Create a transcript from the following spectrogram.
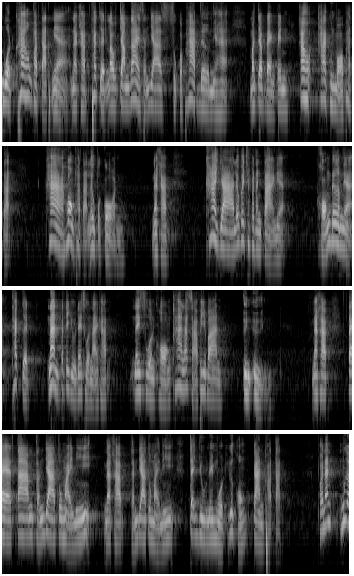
หมวดค่าห้องผ่าตัดเนี่ยนะครับถ้าเกิดเราจำได้สัญญาสุขภาพเดิมเนี่ยฮะมันจะแบ่งเป็นค่าค่าคุณหมอผ่าตัด ค่าห้องผ่าตัดและอุปกรณ์นะครับ ค่ายาและเวชภัณฑ์ต่างๆเนี่ยของเดิมเนี่ยถ้าเกิดนั่นมันจะอยู่ในส่วนไหนครับ ในส่วนของค่ารักษาพยาบาลอื่นๆนะครับ แต่ตามสัญญาตัวใหม่นี้นะครับ สัญญาตัวใหม่นี้จะอยู่ในหมวดเรื่องของการผ่าตัด ราะนั้นเมื่อ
